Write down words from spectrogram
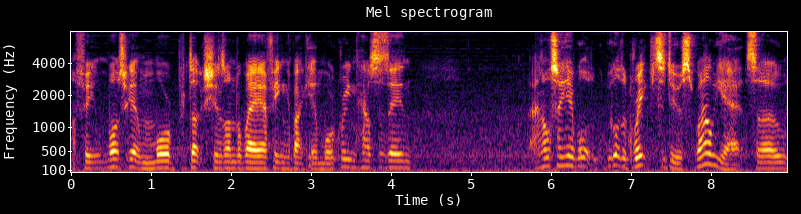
I think once we get more productions underway, I think about getting more greenhouses in. And also, yeah, got, we've got the grapes to do as well yet, so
